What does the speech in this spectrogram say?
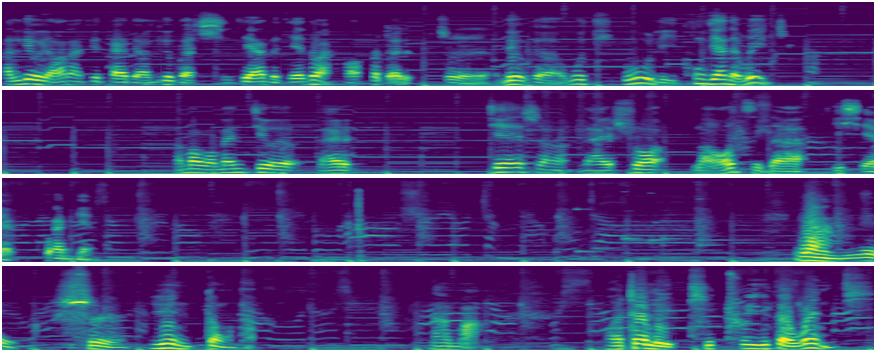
它六爻呢就代表六个时间的阶段啊，或者是六个物体物理空间的位置啊。那么我们就来。接上来说老子的一些观点。万物是运动的，那么我这里提出一个问题：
